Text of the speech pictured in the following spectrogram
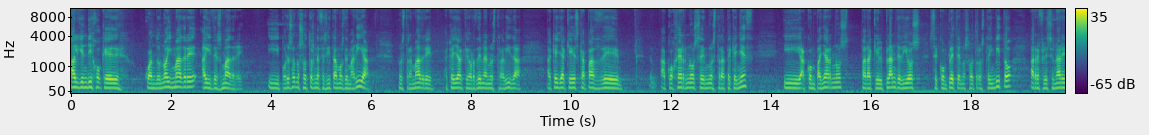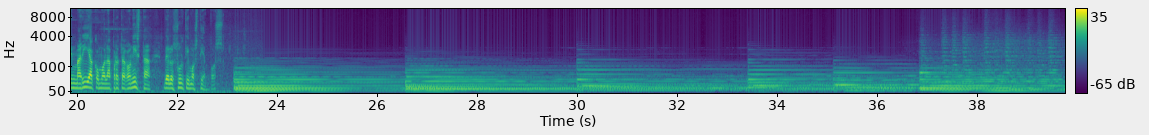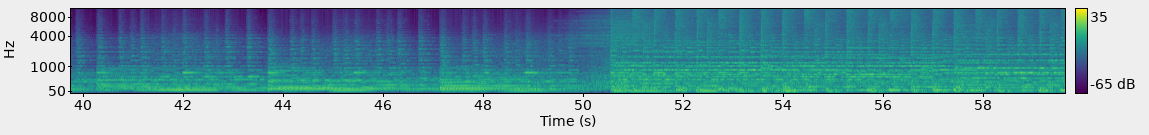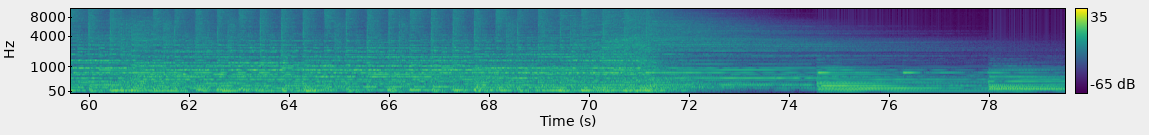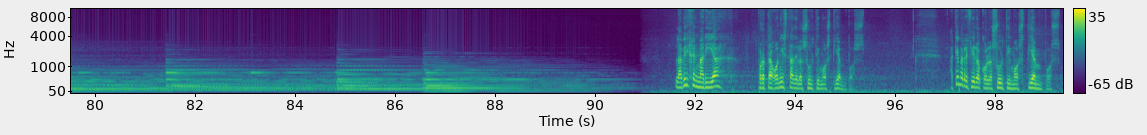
Alguien dijo que cuando no hay madre hay desmadre y por eso nosotros necesitamos de María, nuestra madre, aquella que ordena nuestra vida, aquella que es capaz de acogernos en nuestra pequeñez y acompañarnos para que el plan de Dios se complete en nosotros. Te invito a reflexionar en María como la protagonista de los últimos tiempos. La Virgen María, protagonista de los últimos tiempos. ¿A qué me refiero con los últimos tiempos?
